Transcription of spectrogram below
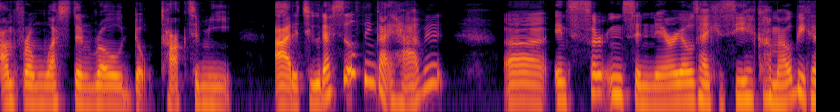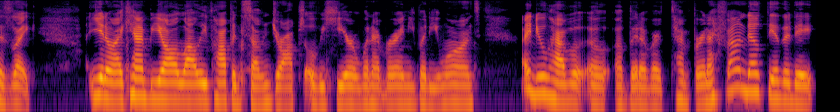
I'm from Weston Road, don't talk to me attitude. I still think I have it. Uh in certain scenarios I can see it come out because like you know, I can't be all lollipop and some drops over here whenever anybody wants. I do have a, a, a bit of a temper, and I found out the other day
